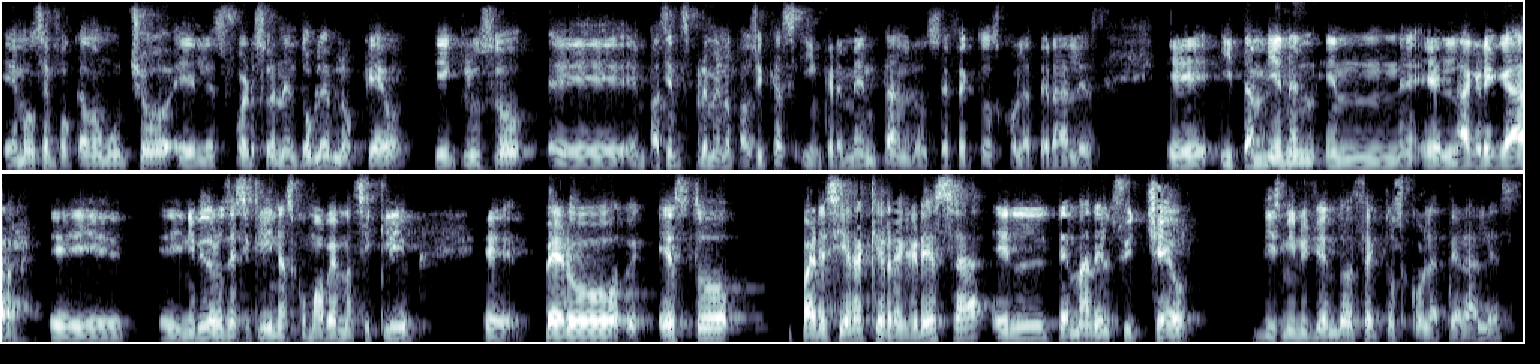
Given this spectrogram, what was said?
Hemos enfocado mucho el esfuerzo en el doble bloqueo, que incluso eh, en pacientes premenopáusicas incrementan los efectos colaterales, eh, y también en, el agregar eh, inhibidores de ciclinas como abemaciclib, pero esto pareciera que regresa el tema del switcheo, disminuyendo efectos colaterales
